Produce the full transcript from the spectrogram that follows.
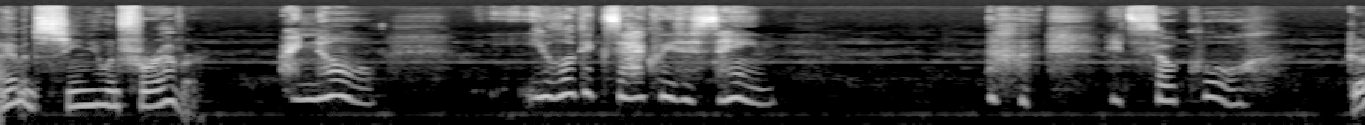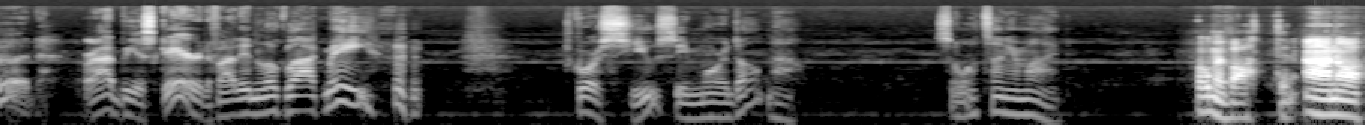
I haven't seen you in forever. I know. You look exactly the same. it's so cool. Good. Or I'd be scared if I didn't look like me. of course, you seem more adult now. So what's on your mind? Ma come vattene? Ah no,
